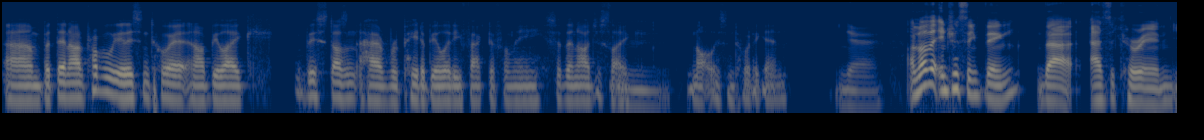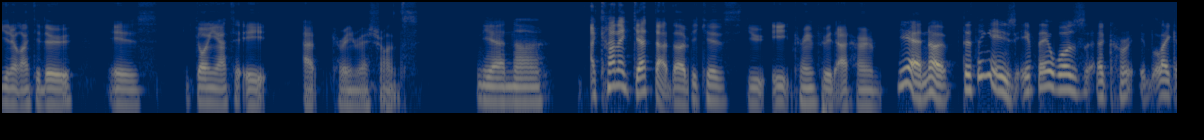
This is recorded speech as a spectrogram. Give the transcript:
Um, but then I'd probably listen to it and I'd be like, this doesn't have repeatability factor for me. So then I'd just like Mm, not listen to it again. yeah. Another interesting thing that as a Korean you don't like to do is going out to eat at Korean restaurants. Yeah, no. I kind of get that though because you eat Korean food at home. Yeah, no. The thing is, if there was a like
